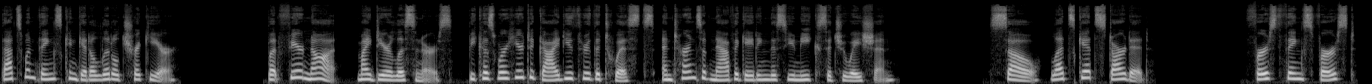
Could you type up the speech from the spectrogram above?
that's when things can get a little trickier. But fear not, my dear listeners, because we're here to guide you through the twists and turns of navigating this unique situation. So, let's get started. First things first,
